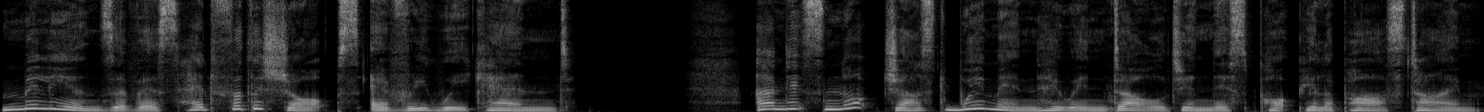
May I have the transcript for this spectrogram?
millions of us head for the shops every weekend. And it's not just women who indulge in this popular pastime.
